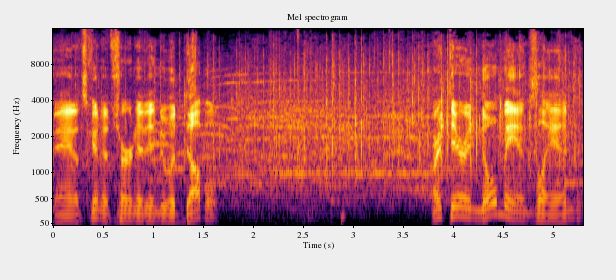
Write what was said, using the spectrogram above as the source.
And it's going to turn it into a double. Right there in no man's land.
